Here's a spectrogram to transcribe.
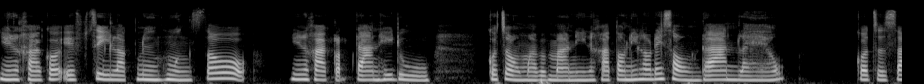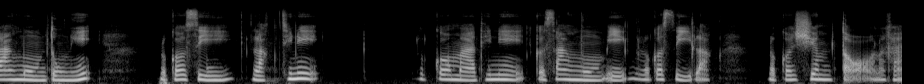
นี่นะคะก็ F4 หลักหนึ่งห่วงโซ่ นี่นะคะ กลับด้านให้ดู ก็จะออกมาประมาณนี้นะคะ ตอนนี้เราได้สองด้านแล้ว ก็จะสร้างมุมตรงนี้ แล้วก็สีหลักที่นี่ แล้วก็มาที่นี่ก็สร้างมุมอีก แล้วก็สีหลัก แล้วก็เชื่อมต่อนะคะ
